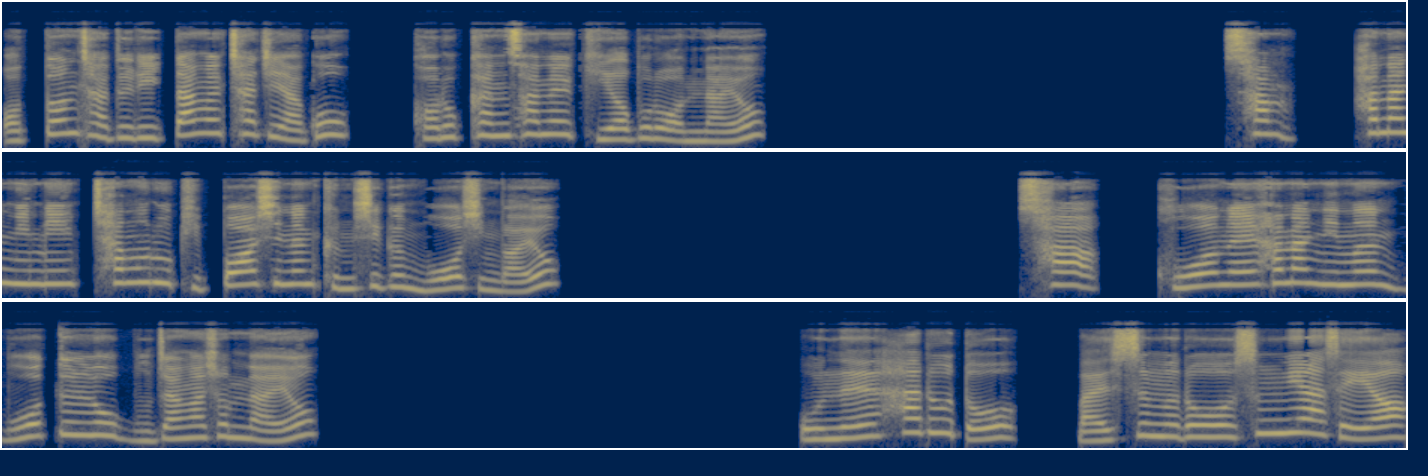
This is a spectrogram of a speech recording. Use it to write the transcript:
어떤 자들이 땅을 차지하고 거룩한 산을 기업으로 얻나요? 3. 하나님이 참으로 기뻐하시는 금식은 무엇인가요? 4. 구원의 하나님은 무엇들로 무장하셨나요? 오늘 하루도 말씀으로 승리하세요.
